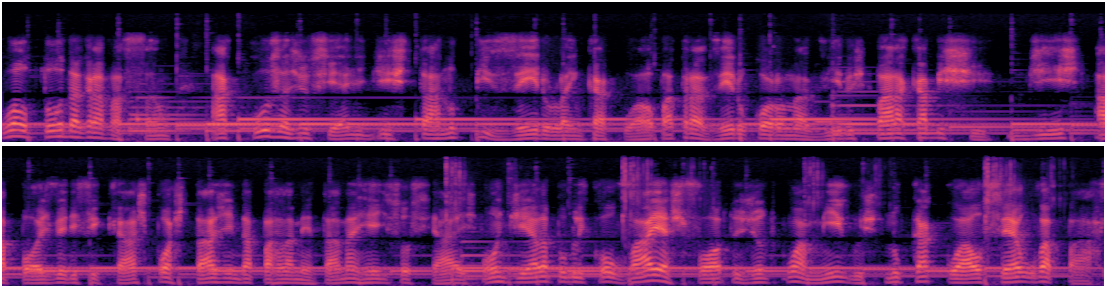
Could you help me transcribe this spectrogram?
O autor da gravação acusa Jussiele de estar no piseiro lá em Cacoal para trazer o coronavírus para Cabixi, diz após verificar as postagens da parlamentar nas redes sociais, onde ela publicou várias fotos junto com amigos no Cacoal Selva Park,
